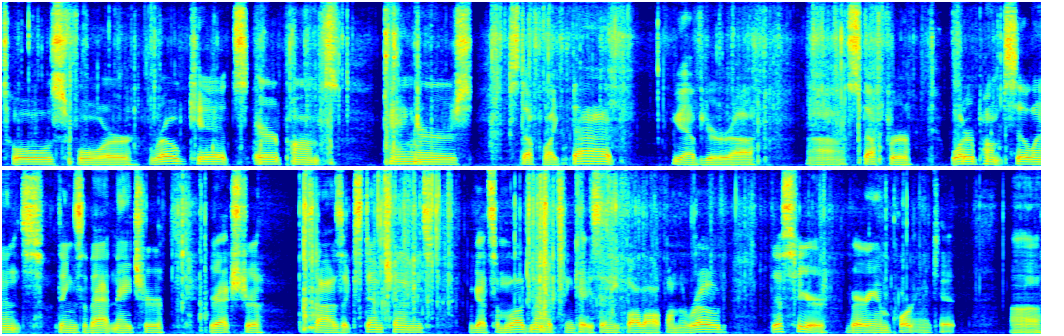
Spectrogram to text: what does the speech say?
tools for rogue kits, air pumps, hangers, stuff like that. You have your uh, uh, stuff for water pump sealants, things of that nature. Your extra size extensions. We got some lug nuts in case any fall off on the road. This here, very important kit. Uh,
